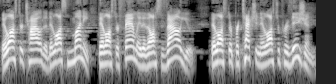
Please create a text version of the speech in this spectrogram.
They lost their childhood. They lost money. They lost their family. They lost value. They lost their protection. They lost their provision.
